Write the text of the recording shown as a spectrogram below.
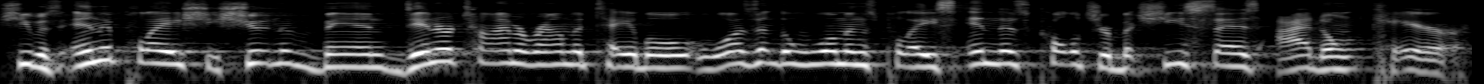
She was in a place she shouldn't have been. Dinner time around the table wasn't the woman's place in this culture, but she says, I don't care.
